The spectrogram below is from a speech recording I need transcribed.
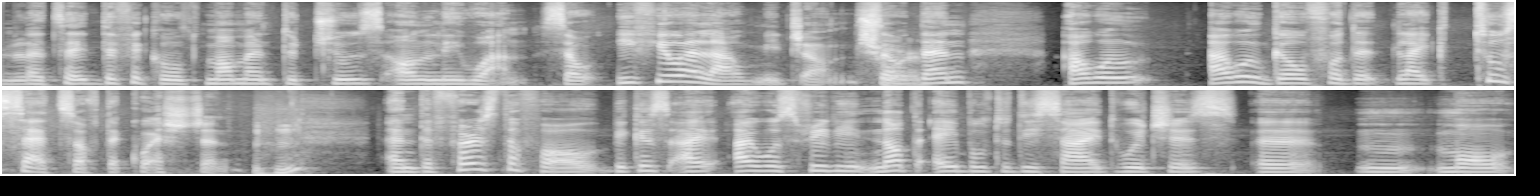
let's say, difficult moment to choose only one. So if you allow me, John, Sure. so then I will I will go for the like two sets of the question. And the first of all, because I, I was really not able to decide which is uh, more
